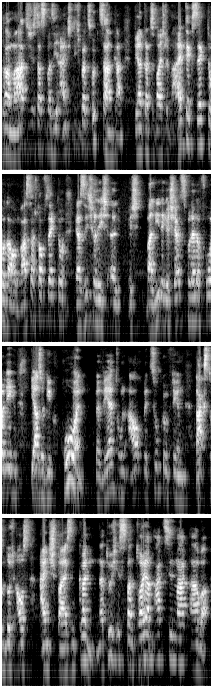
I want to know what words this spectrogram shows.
dramatisch ist, dass man sie eigentlich nicht mehr zurückzahlen kann. Während da zum Beispiel im Hightech-Sektor oder auch im Wasserstoffsektor ja sicherlich äh, valide Geschäftsmodelle vorliegen, die also die hohen Bewertungen auch mit zukünftigem Wachstum durchaus einspeisen können. Natürlich ist man teuer am Aktienmarkt, aber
